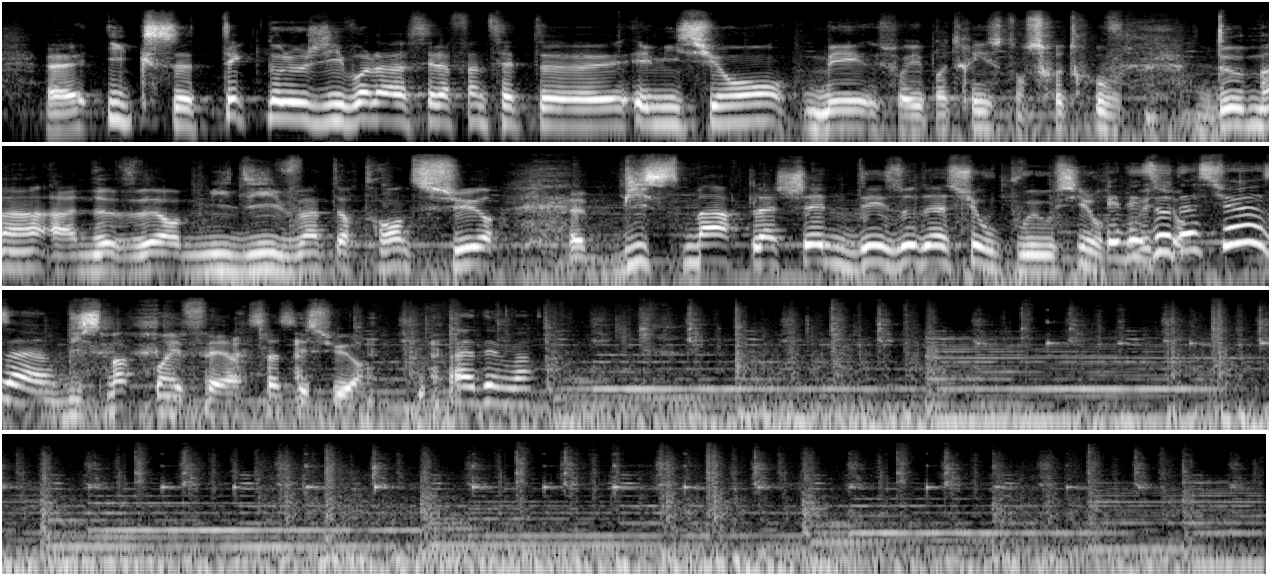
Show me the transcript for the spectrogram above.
X Technologies. Voilà, c'est la fin de cette émission, mais soyez pas tristes, on se retrouve demain à 9h midi 20h30 sur Bismart, la chaîne des audacieux. Vous pouvez aussi nous retrouver Et des audacieuses bismart.fr, ça c'est sûr. À demain.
